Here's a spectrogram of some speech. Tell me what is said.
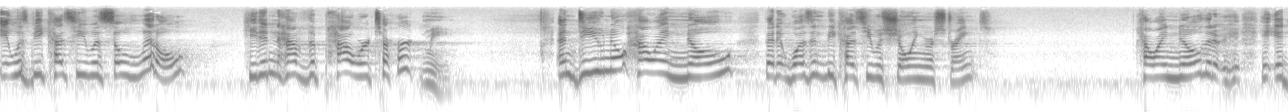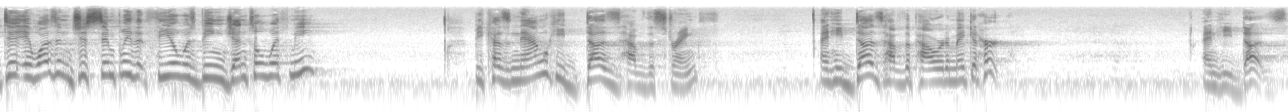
It was because he was so little, he didn't have the power to hurt me. And do you know how I know that it wasn't because he was showing restraint? How I know that it, it, it, it wasn't just simply that Theo was being gentle with me? Because now he does have the strength and he does have the power to make it hurt. And he does.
